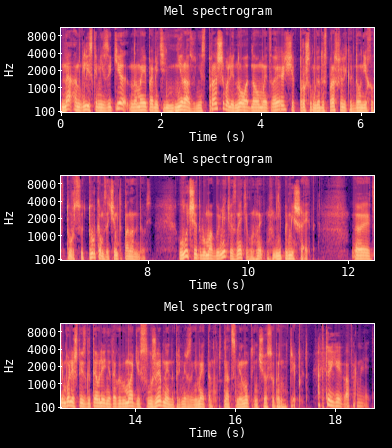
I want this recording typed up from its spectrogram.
На английском языке, на моей памяти, ни разу не спрашивали, но у одного моего товарища в прошлом году спрашивали, когда он ехал в Турцию. Туркам зачем-то понадобилось. Лучше эту бумагу иметь, вы знаете, не помешает. Э, тем более, что изготовление такой бумаги служебной, например, занимает там 15 минут и ничего особо не требует. А кто ее оформляет?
